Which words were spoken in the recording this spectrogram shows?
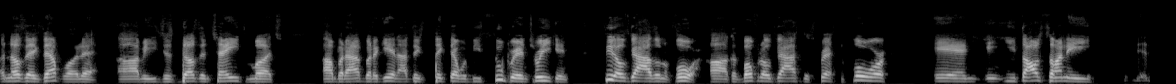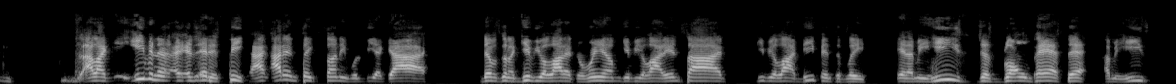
another example of that. Uh, I mean, he just doesn't change much. Uh, but I, but again, I just think that would be super intriguing. See those guys on the floor because uh, both of those guys can stretch the floor. And you thought Santi, I like even at, at his peak, I, I, didn't think Santi would be a guy that was going to give you a lot at the rim, give you a lot inside, give you a lot defensively. And I mean, he's just blown past that. I mean, he's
